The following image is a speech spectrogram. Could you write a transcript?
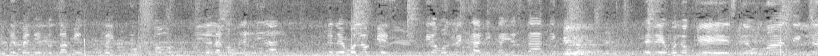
y dependiendo también del curso y de la complejidad. Tenemos lo que es, digamos, mecánica y estática, tenemos lo que es neumática,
